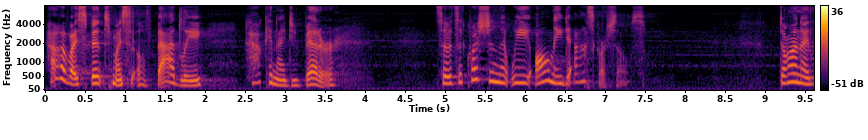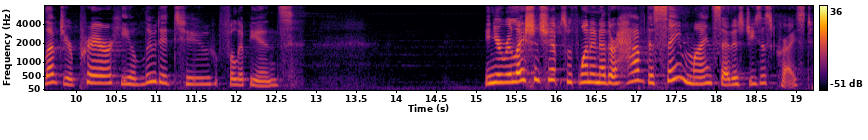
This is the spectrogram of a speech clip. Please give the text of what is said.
How have I spent myself badly? How can I do better? So it's a question that we all need to ask ourselves. Don, I loved your prayer. He alluded to Philippians. In your relationships with one another, have the same mindset as Jesus Christ,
